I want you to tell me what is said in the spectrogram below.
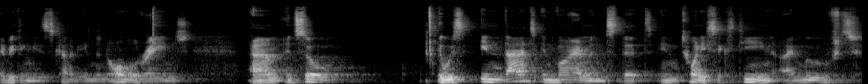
Everything is kind of in the normal range, um, and so it was in that environment that in 2016 I moved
